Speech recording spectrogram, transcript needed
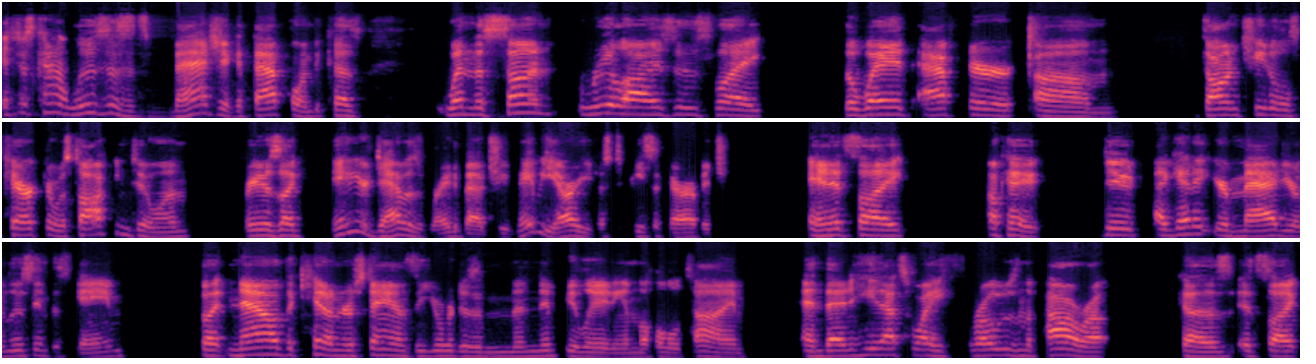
it just kind of loses its magic at that point because when the son realizes like the way after um, Don Cheadle's character was talking to him, where he was like, maybe your dad was right about you. Maybe you are you just a piece of garbage. And it's like, okay, dude, I get it. You're mad. You're losing this game. But now the kid understands that you were just manipulating him the whole time. And then he, that's why he throws in the power up because it's like,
